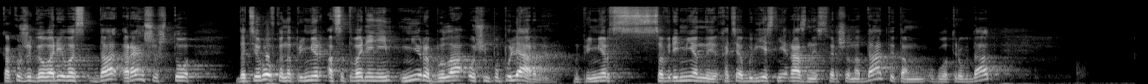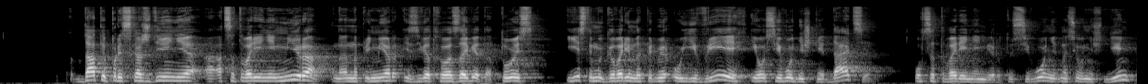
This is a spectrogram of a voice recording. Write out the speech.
Как уже говорилось да, раньше, что датировка, например, от сотворения мира была очень популярна. Например, современные, хотя бы есть разные совершенно даты, там около трех дат – даты происхождения от сотворения мира, например, из Ветхого Завета. То есть, если мы говорим, например, о евреях и о сегодняшней дате, о сотворении мира, то сегодня, на сегодняшний день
